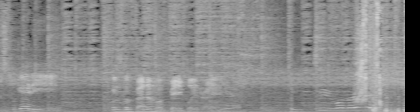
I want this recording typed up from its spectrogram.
spaghetti. Was the venom of Beyblade, right? Yeah. Three, two, one, let it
